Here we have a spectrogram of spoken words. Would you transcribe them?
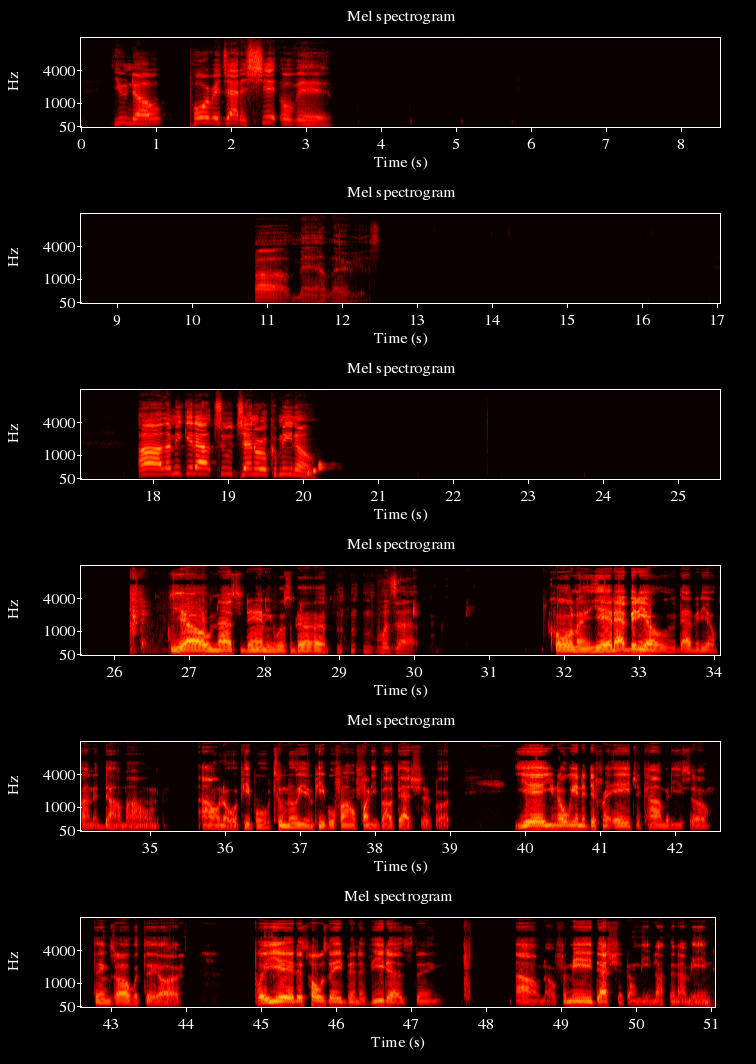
you know porridge out of shit over here. Oh man, hilarious. Uh, let me get out to General Camino. Yo, Nas Danny, what's good? Mm, mm, mm, what's up? Cool and yeah, that video, that video kind of dumb. I don't. I don't know what people, two million people found funny about that shit, but yeah, you know, we in a different age of comedy, so things are what they are. But yeah, this Jose Benavidez thing, I don't know. For me, that shit don't mean nothing. I mean,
